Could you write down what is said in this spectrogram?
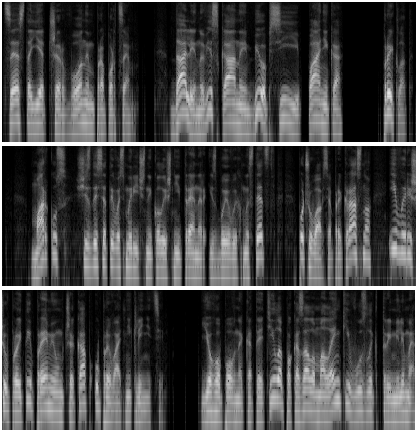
це стає червоним прапорцем. Далі нові скани, біопсії, паніка. Приклад. Маркус, 68-річний колишній тренер із бойових мистецтв, почувався прекрасно і вирішив пройти преміум чекап у приватній клініці. Його повне КТ тіла показало маленький вузлик 3 мм.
